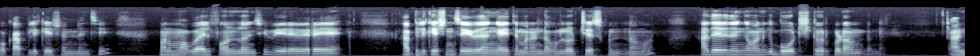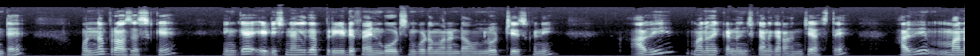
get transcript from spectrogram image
ఒక అప్లికేషన్ నుంచి మన మొబైల్ ఫోన్లోంచి వేరే వేరే అప్లికేషన్స్ ఏ విధంగా అయితే మనం డౌన్లోడ్ చేసుకుంటున్నామో అదేవిధంగా మనకి బోర్డ్ స్టోర్ కూడా ఉంటుంది. అంటే ఉన్న ప్రాసెస్కే ఇంకా ఎడిషనల్గా ప్రీ డిఫైన్ బోర్డ్స్ని కూడా మనం డౌన్లోడ్ చేసుకుని అవి మనం ఇక్కడ నుంచి కనుక రన్ చేస్తే అవి మన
